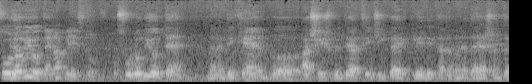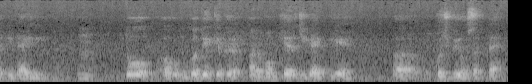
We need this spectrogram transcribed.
सोलो भी होते हैं ना प्लेस तो। सोलो भी होते हैं। मैंने देखे हैं आशीष विद्यार्थी जी का एक प्ले देखा था मैंने दया शंकर की डायरी हम्म। तो उनको देख के फिर अनुपम खेर जी का एक प्ले है कुछ भी हो सकता है।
